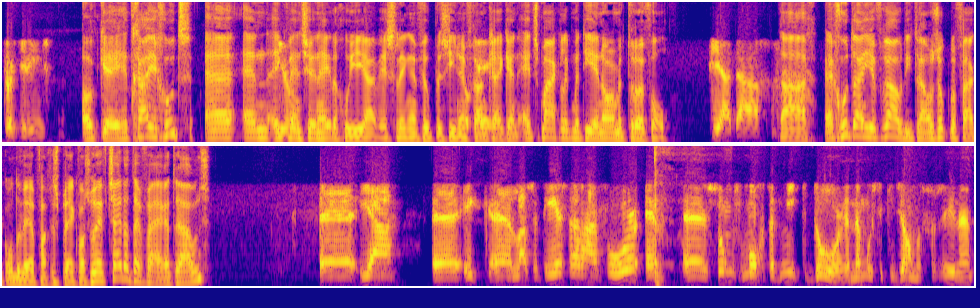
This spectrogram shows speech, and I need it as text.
Tot je dienst. Oké, het gaat je goed. Eh, en ik Jo. wens je een hele goede jaarwisseling. En veel plezier in. Frankrijk. En eet smakelijk met die enorme truffel. Ja, dag. Dag. En goed aan je vrouw, die trouwens ook nog vaak onderwerp van gesprek was. Hoe heeft zij dat ervaren trouwens? Eh, ja, eh, ik eh, las het eerst aan haar voor en eh, soms mocht het niet door. En dan moest ik iets anders verzinnen.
